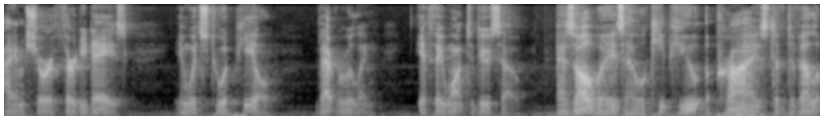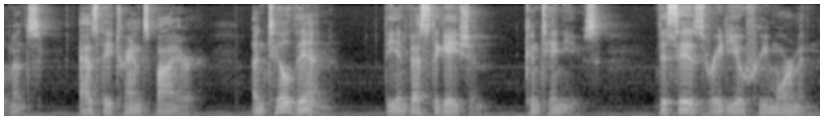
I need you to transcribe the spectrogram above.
I am sure, 30 days in which to appeal that ruling if they want to do so. As always, I will keep you apprised of developments as they transpire. Until then, the investigation continues. This is Radio Free Mormon,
